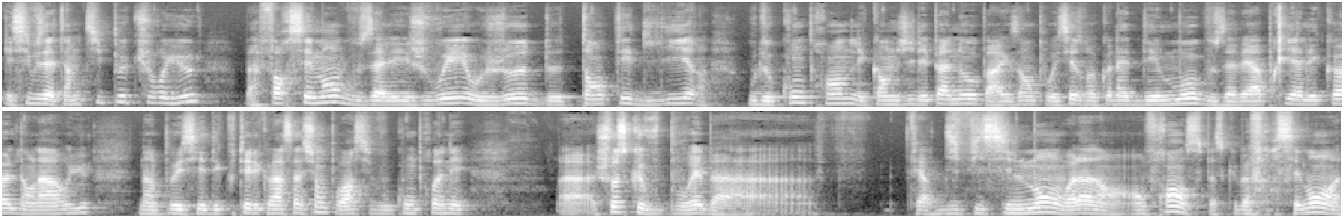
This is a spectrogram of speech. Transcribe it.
Et si vous êtes un petit peu curieux, bah forcément vous allez jouer au jeu de tenter de lire ou de comprendre les kanji des panneaux par exemple, ou essayer de reconnaître des mots que vous avez appris à l'école, dans la rue, d'un peu essayer d'écouter les conversations pour voir si vous comprenez. Euh, chose que vous pourrez bah, faire difficilement voilà, en, France, parce que bah, forcément,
